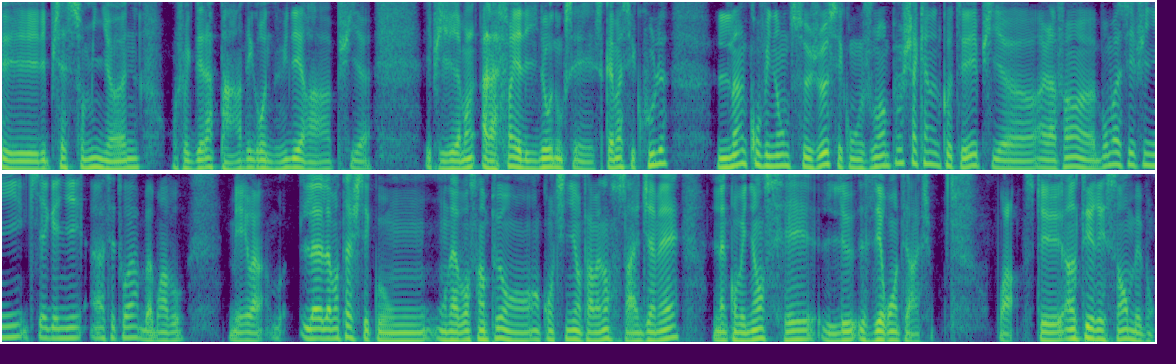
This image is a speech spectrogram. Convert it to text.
Les pièces sont mignonnes. On joue avec des lapins, des grenouilles, des rats. Puis, et puis évidemment, à la fin, il y a des dinos, donc c'est, quand même assez cool. L'inconvénient de ce jeu, c'est qu'on joue un peu chacun de notre côté, et puis euh, à la fin, euh, bon bah c'est fini, qui a gagné? Ah c'est toi? Bah bravo. Mais voilà, l'avantage c'est qu'on avance un peu en, continu en permanence, on s'arrête jamais. L'inconvénient c'est le zéro interaction. Voilà, c'était intéressant, mais bon.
